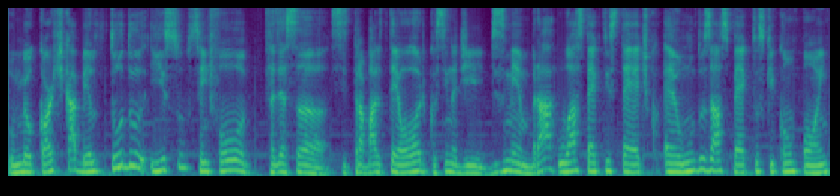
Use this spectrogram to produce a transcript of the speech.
o meu corte de cabelo, tudo isso, se a gente for fazer essa, esse trabalho teórico, assim, né, de desmembrar, o aspecto estético é um dos aspectos que compõem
